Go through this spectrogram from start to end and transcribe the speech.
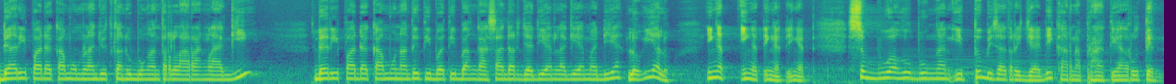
Daripada kamu melanjutkan hubungan terlarang lagi, daripada kamu nanti tiba-tiba gak sadar jadian lagi sama dia, loh iya loh, ingat, ingat, ingat, ingat. Sebuah hubungan itu bisa terjadi karena perhatian rutin.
